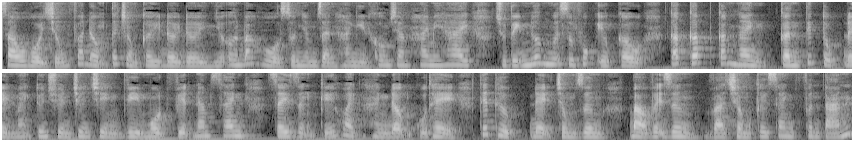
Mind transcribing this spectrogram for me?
Sau hồi chống phát động Tết trồng cây đời đời nhớ ơn Bác Hồ Xuân Nhâm Dần 2022, Chủ tịch nước Nguyễn Xuân Phúc yêu cầu các cấp, các ngành cần tiếp tục đẩy mạnh tuyên truyền chương trình Vì một Việt Nam xanh, xây dựng kế hoạch hành động cụ thể, thiết thực để trồng rừng, bảo vệ rừng và trồng cây xanh phân tán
